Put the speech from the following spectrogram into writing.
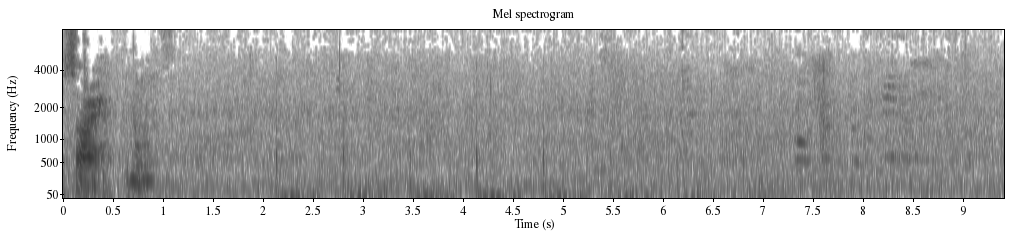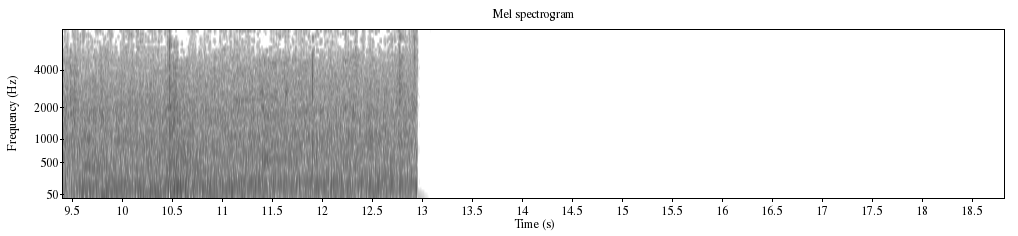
Sorry.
